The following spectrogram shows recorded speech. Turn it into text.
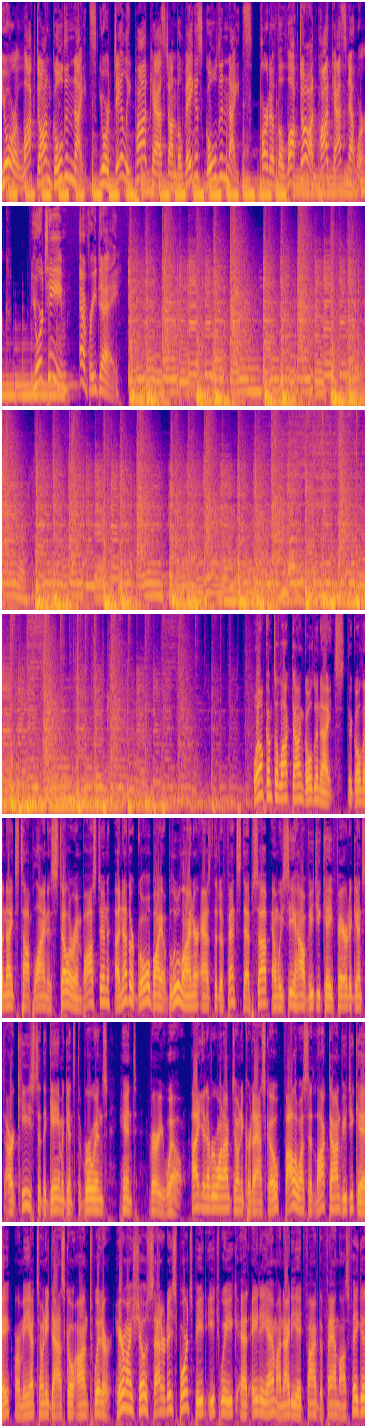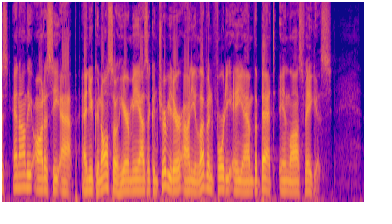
Your Locked On Golden Knights, your daily podcast on the Vegas Golden Knights, part of the Locked On Podcast Network. Your team every day. Welcome to Locked On Golden Knights. The Golden Knights top line is stellar in Boston. Another goal by a blue liner as the defense steps up, and we see how VGK fared against our keys to the game against the Bruins. Hint very well. Hi again, everyone. I'm Tony Cardasco. Follow us at Locked On VGK or me at Tony Dasco on Twitter. Hear my show Saturday Sports Beat each week at 8 a.m. on 98.5 The Fan Las Vegas and on the Audacy app. And you can also hear me as a contributor on 11:40 a.m. The Bet in Las Vegas.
